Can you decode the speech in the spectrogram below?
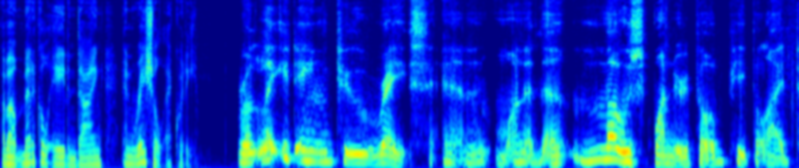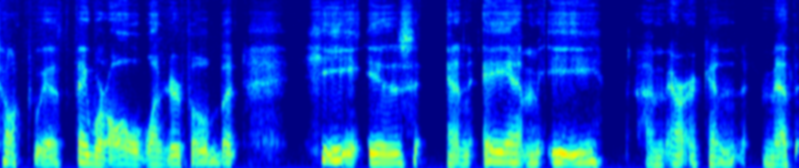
about medical aid in dying and racial equity. Relating to race, and one of the most wonderful people I talked with, they were all wonderful, but he is an AME, American Method,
